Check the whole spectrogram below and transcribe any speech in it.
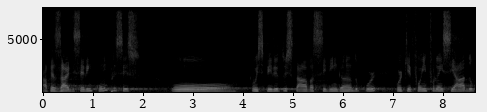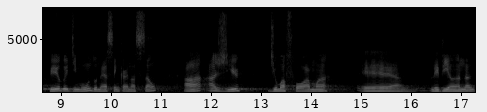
apesar de serem cúmplices, o, o espírito estava se vingando por porque foi influenciado pelo Edmundo nessa encarnação a agir de uma forma é, leviana,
